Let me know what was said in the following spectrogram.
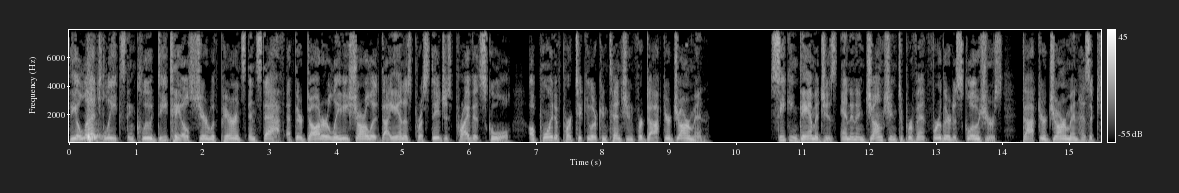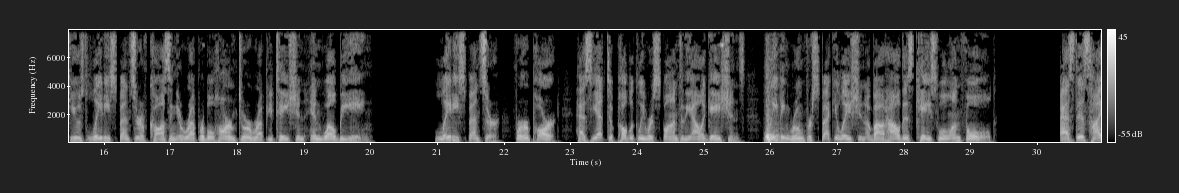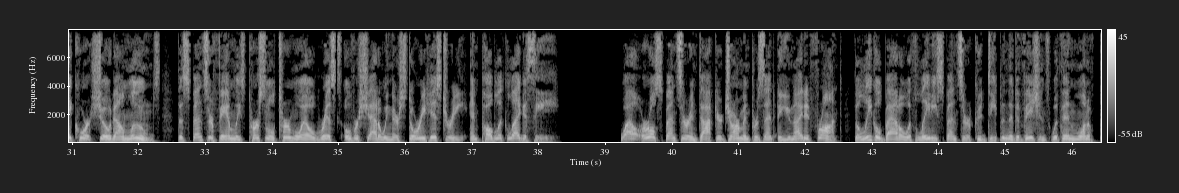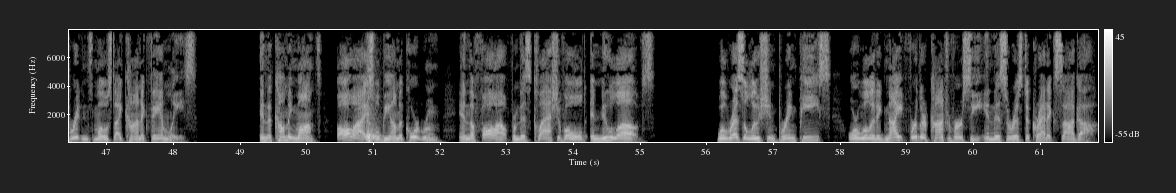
The alleged leaks include details shared with parents and staff at their daughter Lady Charlotte Diana's prestigious private school, a point of particular contention for Dr. Jarman. Seeking damages and an injunction to prevent further disclosures, Dr. Jarman has accused Lady Spencer of causing irreparable harm to her reputation and well-being. Lady Spencer, for her part, has yet to publicly respond to the allegations, leaving room for speculation about how this case will unfold. As this high court showdown looms, the Spencer family's personal turmoil risks overshadowing their storied history and public legacy. While Earl Spencer and Dr. Jarman present a united front, the legal battle with Lady Spencer could deepen the divisions within one of Britain's most iconic families. In the coming months, all eyes will be on the courtroom and the fallout from this clash of old and new loves. Will resolution bring peace, or will it ignite further controversy in this aristocratic saga?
